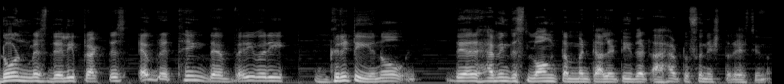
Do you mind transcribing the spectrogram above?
don't miss daily practice everything they're very very gritty you know they are having this long term mentality that i have to finish the race you know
